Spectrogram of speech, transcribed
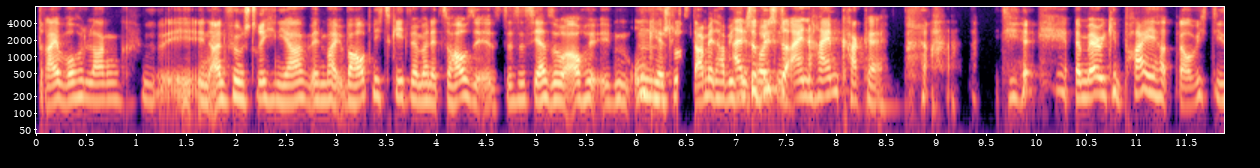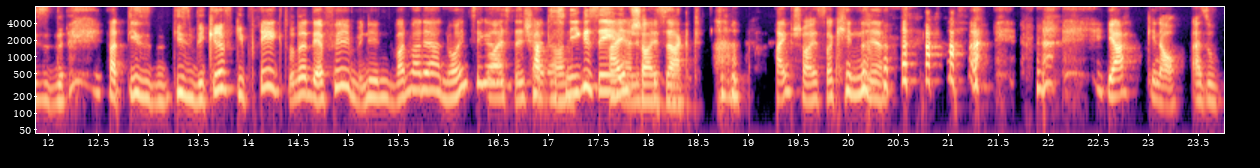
drei Wochen lang, äh, in Anführungsstrichen, ja, wenn mal überhaupt nichts geht, wenn man nicht zu Hause ist. Das ist ja so auch im Umkehrschluss. Damit habe ich Also bist du ein Heimkacke. die American Pie hat, glaube ich, diesen, hat diesen, diesen Begriff geprägt, oder? Der Film in den, wann war der? 90er? Ich weiß nicht, ich habe es nie gesehen, ehrlich Heimscheißer. gesagt. Heimscheißer Kinder. Ja. Ja, genau. Also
